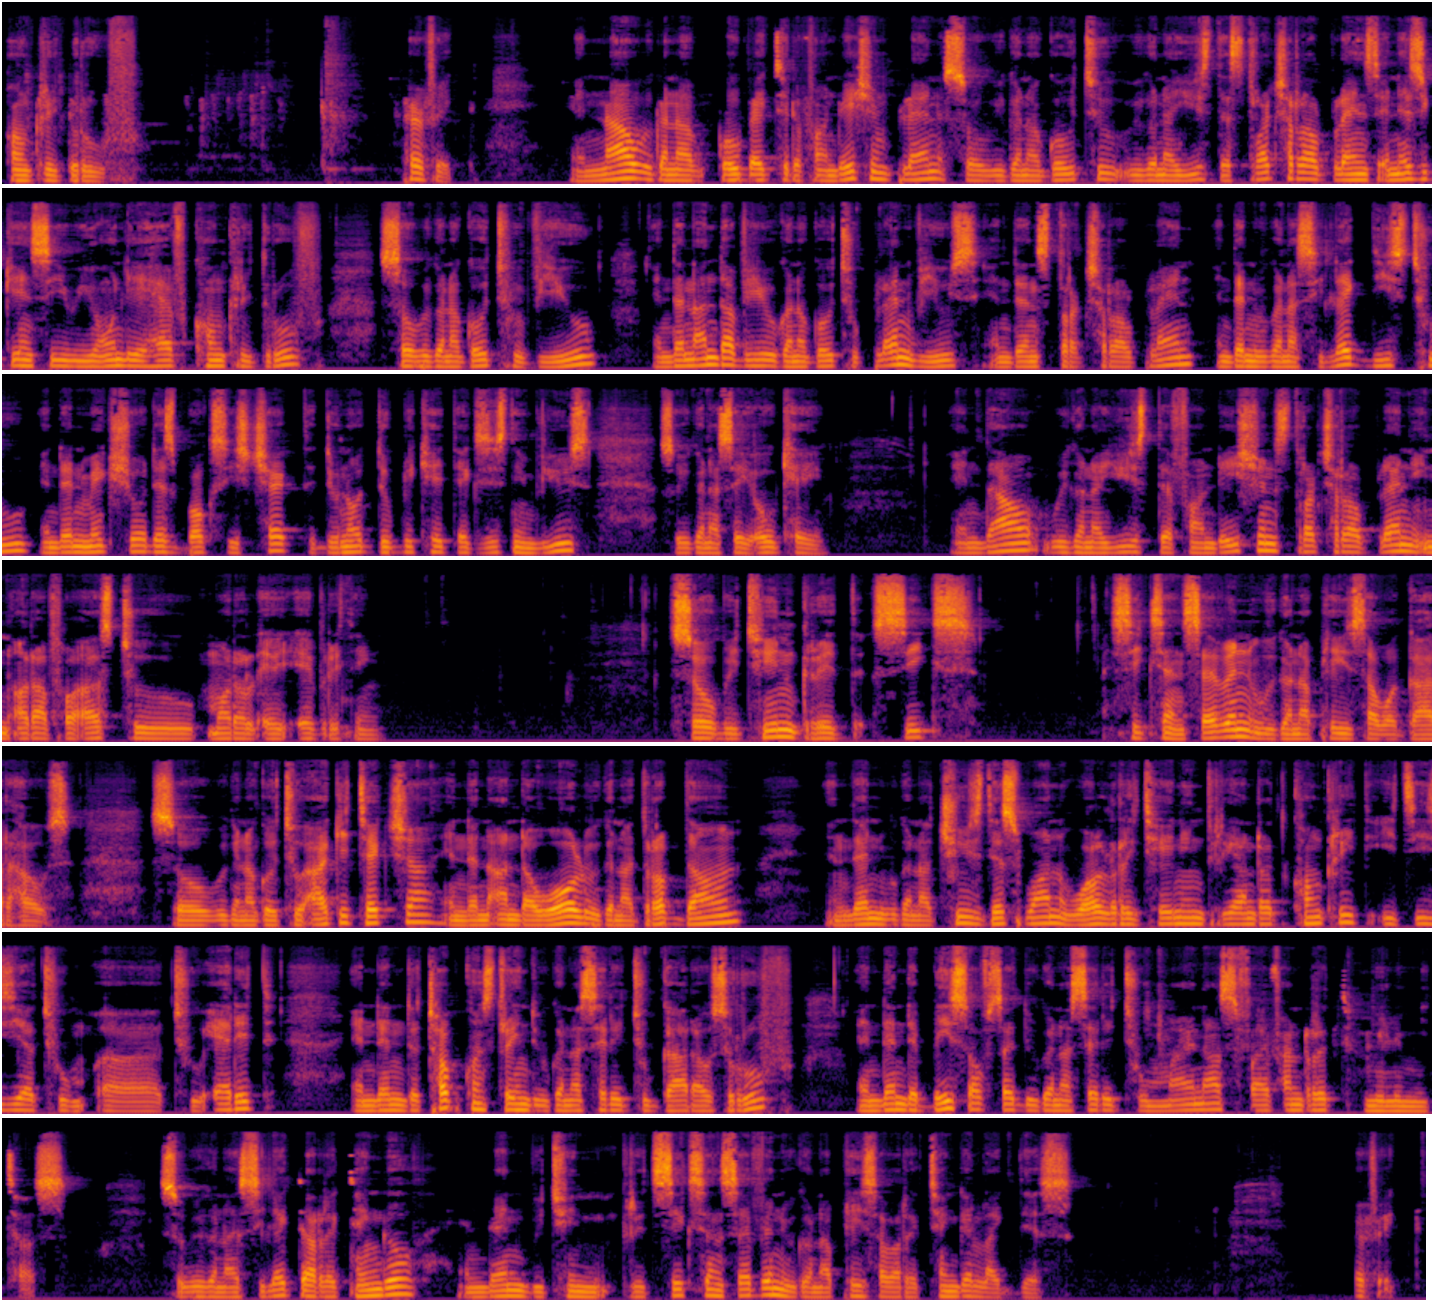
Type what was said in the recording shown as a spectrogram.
concrete roof. Perfect and now we're gonna go back to the foundation plan. So we're gonna go to we're gonna use the structural plans. And as you can see we only have concrete roof. So we're gonna go to view. And then under view we're gonna go to plan views and then structural plan. And then we're gonna select these two and then make sure this box is checked. Do not duplicate existing views. So you're gonna say okay. And now we're gonna use the foundation structural plan in order for us to model everything so between grade 6, 6 and 7, we're going to place our guardhouse. So we're going to go to architecture and then under wall, we're going to drop down and then we're to choose this one, wall retaining 300 concrete. It's easier to, uh, to edit. And then the top constraint, we're to set it to guardhouse roof. And then the base offset, we're to set it to minus 500 millimeters. So we're to select a rectangle and then between grid 6 and 7 we're going to place our rectangle like this. Perfect.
